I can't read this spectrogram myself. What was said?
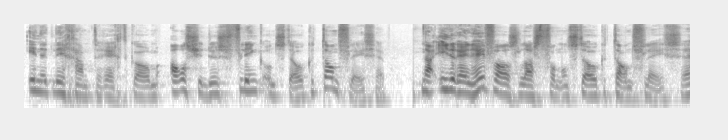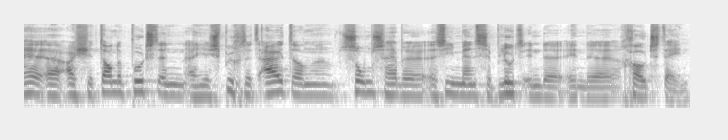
in het lichaam terechtkomen. Als je dus flink ontstoken tandvlees hebt. Nou, iedereen heeft wel eens last van ontstoken tandvlees. Hè. Als je tanden poetst en, en, je spuugt het uit, dan uh, soms hebben, zien mensen bloed in de, in de gootsteen.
